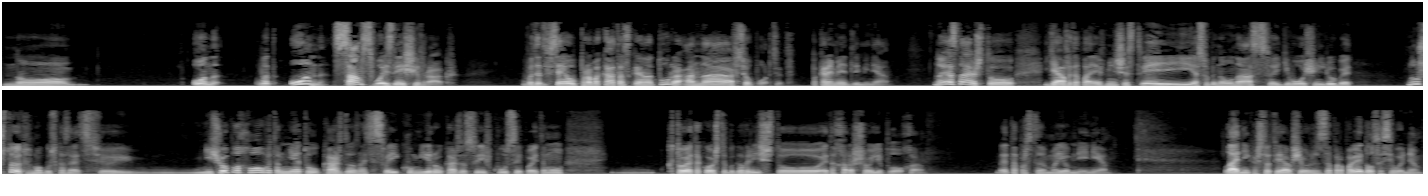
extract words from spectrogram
Но он, вот он сам свой злейший враг вот эта вся его провокаторская натура, она все портит, по крайней мере для меня. Но я знаю, что я в этом плане в меньшинстве, и особенно у нас его очень любят. Ну, что я тут могу сказать? Ничего плохого в этом нету. У каждого, знаете, свои кумиры, у каждого свои вкусы, поэтому кто я такой, чтобы говорить, что это хорошо или плохо? Это просто мое мнение. Ладненько, что-то я вообще уже запроповедовался сегодня.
